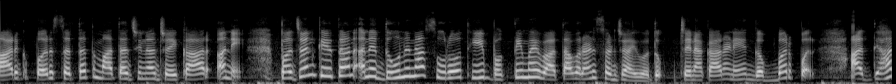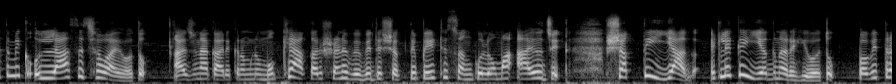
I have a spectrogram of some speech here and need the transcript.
માર્ગ પર સતત માતાજીના જયકાર અને ભજન કીર્તન અને ધૂનના સુરોથી ભક્તિમય વાતાવરણ સર્જાયું હતું, જેના કારણે ગબ્બર પર આધ્યાત્મિક ઉલ્લાસ છવાયો હતો. આજના કાર્યક્રમનું મુખ્ય આકર્ષણ વિવિધ શક્તિપીઠ સંકુલોમાં આયોજિત શક્તિ યાગ એટલે કે યજ્ઞ રહ્યું હતું. પવિત્ર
